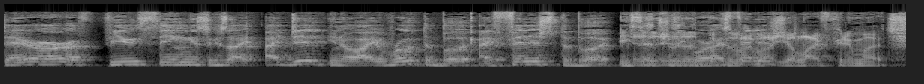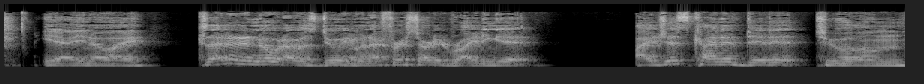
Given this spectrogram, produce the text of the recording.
There are a few things because I, I did you know I wrote the book I finished the book Is, is essentially the where I book about, about finished your life, pretty much? yeah you know I because I didn't know what I was doing when I first started writing it I just kind of did it to um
